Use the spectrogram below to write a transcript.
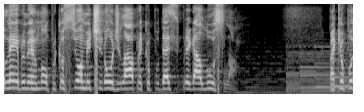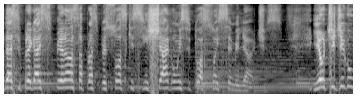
lembro, meu irmão, porque o Senhor me tirou de lá para que eu pudesse pregar luz lá. Para que eu pudesse pregar esperança para as pessoas que se enxergam em situações semelhantes. E eu te digo,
